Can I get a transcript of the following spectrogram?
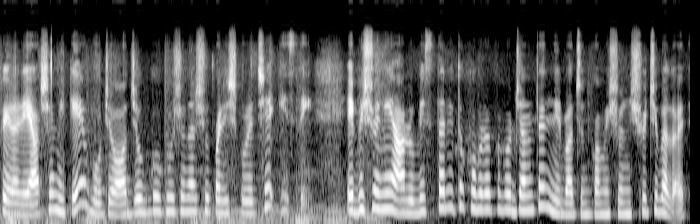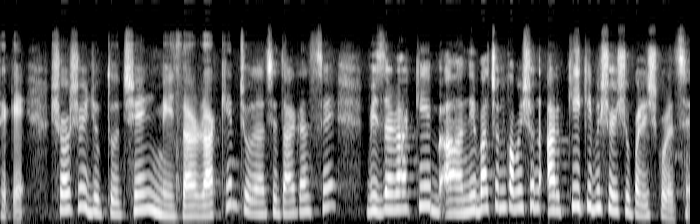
ফেরারি আসামিকে ভোটে অযোগ্য ঘোষণার সুপারিশ করেছে ইসি। এ বিষয় নিয়ে আরও বিস্তারিত খবরাখবর জানাতেন নির্বাচন কমিশন সচিবালয় থেকে। সরাসরি যুক্ত হচ্ছেন মির্জার রাকিব। চলে আছে তার কাছে। মির্জা রাকিব নির্বাচন কমিশন আর কি কি বিষয়ে সুপারিশ করেছে?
